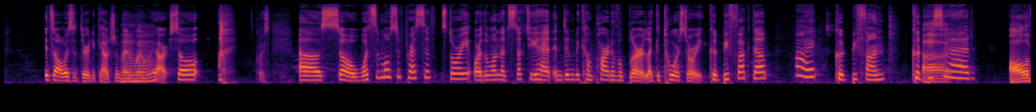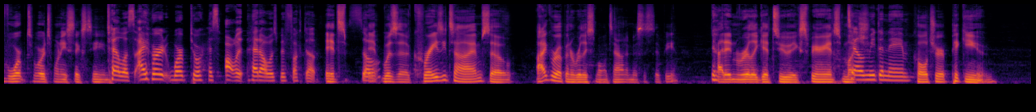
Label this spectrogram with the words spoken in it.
It's always a dirty couch, no matter where we are. So, of course. Uh, so, what's the most impressive story or the one that stuck to your head and didn't become part of a blur, like a tour story? Could be fucked up, hi. Could be fun, could be sad. All of Warp Tour 2016. Tell us. I heard Warp Tour has always had always been fucked up. It's So- it was a crazy time. So I grew up in a really small town in Mississippi. I didn't really get to experience much Tell me the name. culture. Picayune,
